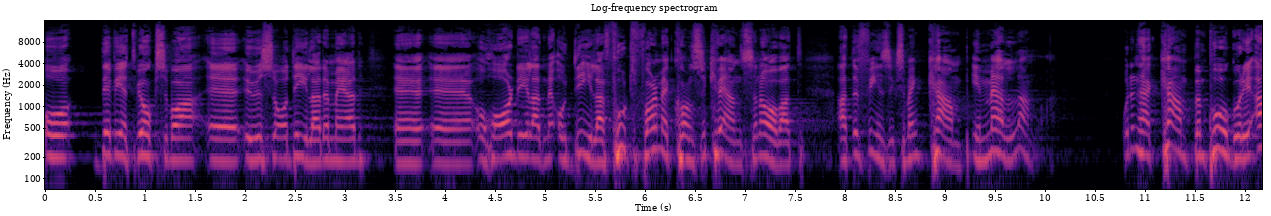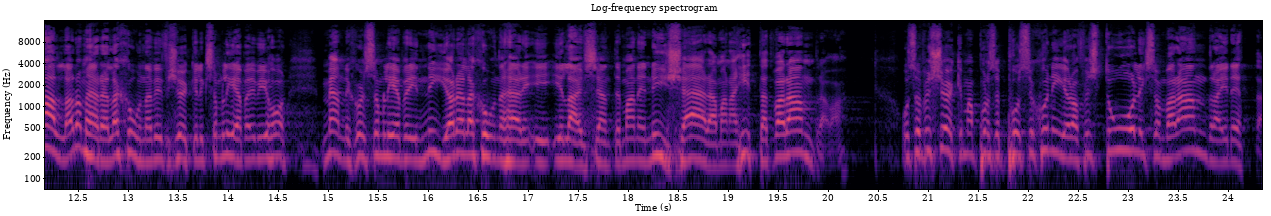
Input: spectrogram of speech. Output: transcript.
Och det vet vi också vad eh, USA dealade med eh, eh, och har dealat med och dealar fortfarande med konsekvenserna av att, att det finns liksom en kamp emellan. Och den här kampen pågår i alla de här relationerna vi försöker liksom leva i. Vi har människor som lever i nya relationer här i, i Life Center. Man är nykära, man har hittat varandra. Va? Och så försöker man på något sätt positionera och förstå liksom varandra i detta.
